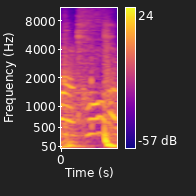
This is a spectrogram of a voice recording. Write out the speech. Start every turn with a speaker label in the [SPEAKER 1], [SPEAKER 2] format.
[SPEAKER 1] for a cold.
